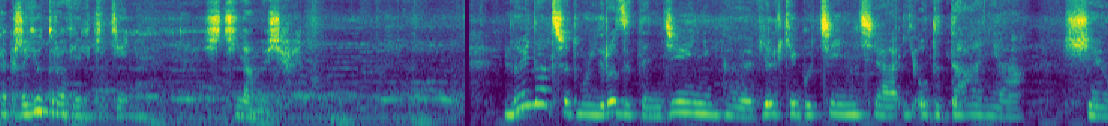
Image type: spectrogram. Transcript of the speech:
Także jutro wielki dzień. Ścinamy się. No i nadszedł, moi drodzy, ten dzień e, wielkiego cięcia i oddania się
